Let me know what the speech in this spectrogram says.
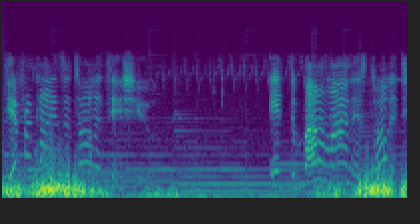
different kinds of toilet tissue. It the bottom line is toilet tissue.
